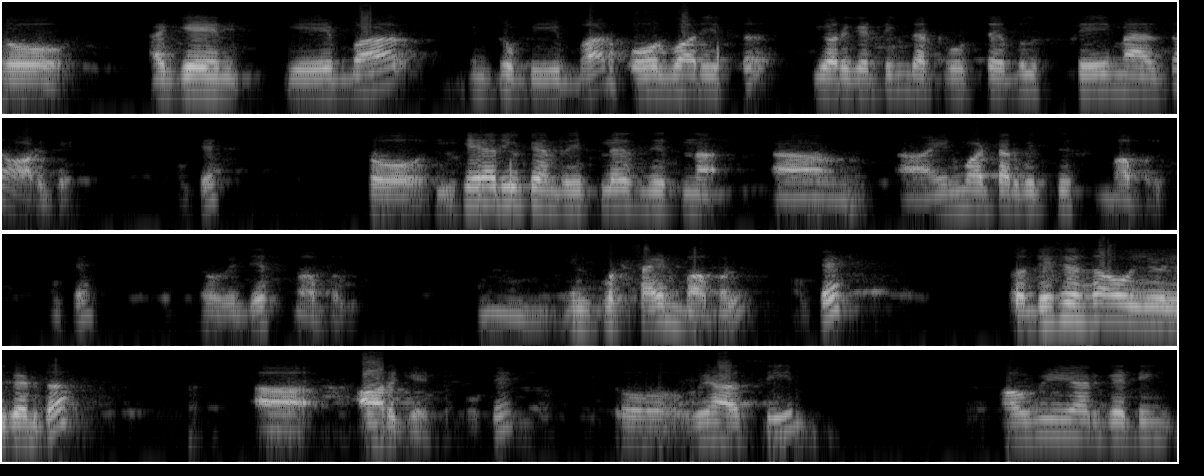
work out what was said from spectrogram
so again A bar into B bar 4 bar is uh, you are getting the truth table same as the OR gate okay? So here you can replace this um, uh, inverter with this bubble. Okay? So with this bubble input side bubble okay so this is how you will get the uh, OR gate. Okay. So we have seen how we are getting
